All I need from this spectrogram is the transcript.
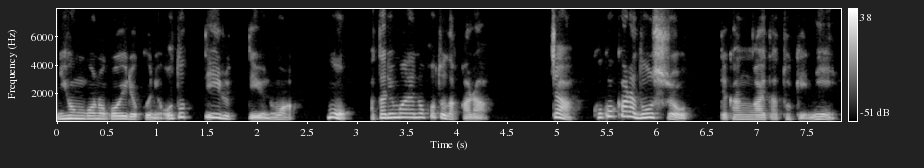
日本語の語彙力に劣っているっていうのは、もう当たり前のことだから、じゃあ、ここからどうしようって考えたときに、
